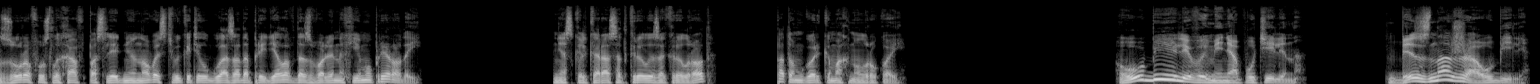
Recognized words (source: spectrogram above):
Зуров, услыхав последнюю новость, выкатил глаза до пределов, дозволенных ему природой. Несколько раз открыл и закрыл рот, потом горько махнул рукой. «Убили вы меня, Путилин! Без ножа убили!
